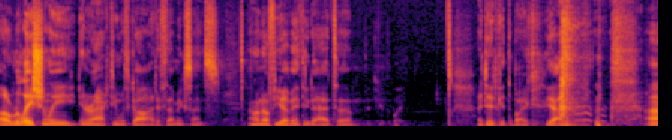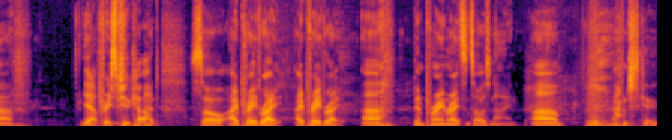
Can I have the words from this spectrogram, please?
uh, relationally interacting with God, if that makes sense. I don't know if you have anything to add to. I did get the bike. Yeah. uh, yeah, praise be to God. So I prayed right. I prayed right. Uh, been praying right since I was nine. Um, I'm just kidding.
